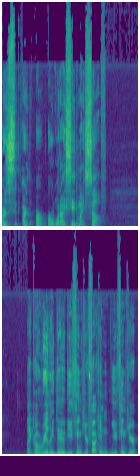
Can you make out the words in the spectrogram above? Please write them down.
are, are, are, are what I say to myself. Like, oh, really, dude? You think you're fucking, you think you're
